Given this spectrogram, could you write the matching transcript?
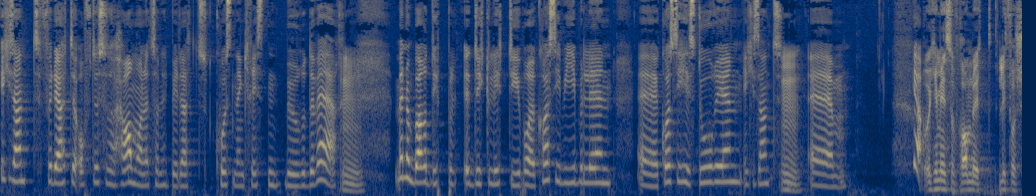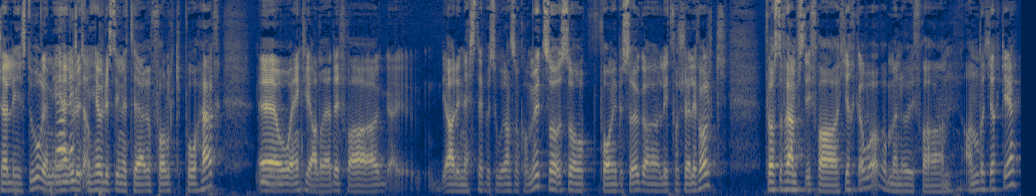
ikke sant? Fordi at ofte så har man et sånt bilde av hvordan en kristen burde være. Mm. Men å bare dyppe, dykke litt dypere. Hva sier Bibelen? Eh, hva sier historien? Ikke sant? Mm. Um, ja. Og ikke minst få fram litt, litt forskjellig historie. Vi, ja, har vi, har jo lyst til å invitere folk på her. Eh, mm. og egentlig allerede fra ja, de neste episodene som kommer ut, så, så, får vi besøk av litt forskjellige folk. Først og fremst fra kirka vår, men også fra andre kirker.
